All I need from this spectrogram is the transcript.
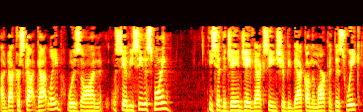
Dr. Scott Gottlieb was on CNBC this morning. He said the J and J vaccine should be back on the market this week.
